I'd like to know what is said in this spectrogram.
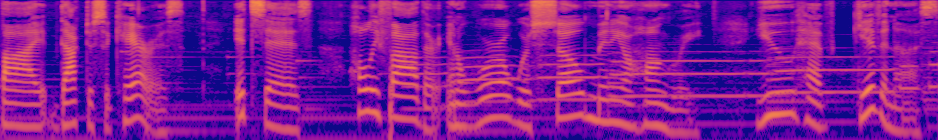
by Dr. Sakaris, it says, Holy Father, in a world where so many are hungry, you have given us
